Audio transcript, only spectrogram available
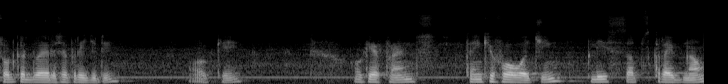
ஷார்ட்கட் வைரஸை பிரிச்சுட்டு. Okay okay friends thank you for வாட்சிங் ப்ளீஸ் சப்ஸ்கிரைப் நவ்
